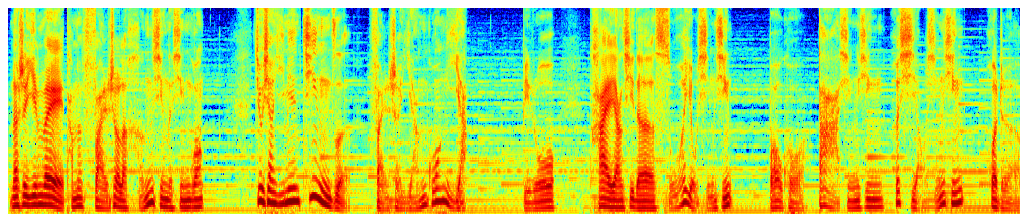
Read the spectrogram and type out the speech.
那是因为它们反射了恒星的星光，就像一面镜子反射阳光一样。比如，太阳系的所有行星，包括大行星和小行星或者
